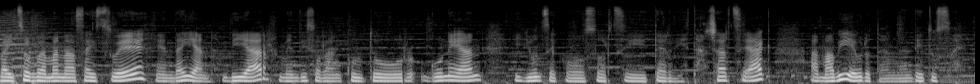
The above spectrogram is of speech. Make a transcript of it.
Baitzordu emana zaizue, endaian, bihar, mendizolan kultur gunean, iluntzeko zortzi terdietan. Sartzeak, amabi eurotan dituzue.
